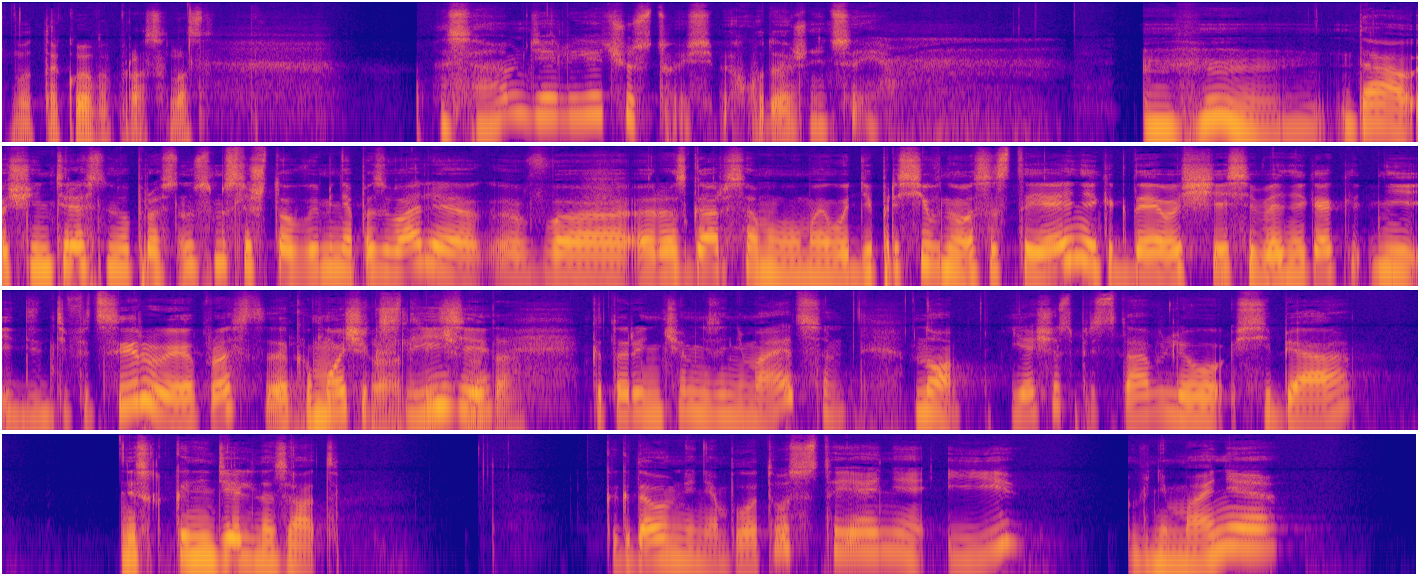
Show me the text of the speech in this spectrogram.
Вот такой вопрос у нас. На самом деле я чувствую себя художницей. Угу. Да, очень интересный вопрос. Ну, в смысле, что вы меня позвали э, в разгар самого моего депрессивного состояния, когда я вообще себя никак не идентифицирую, я просто комочек отлично, слизи, отлично, да. который ничем не занимается. Но я сейчас представлю себя несколько недель назад, когда у меня не было этого состояния, и, внимание,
